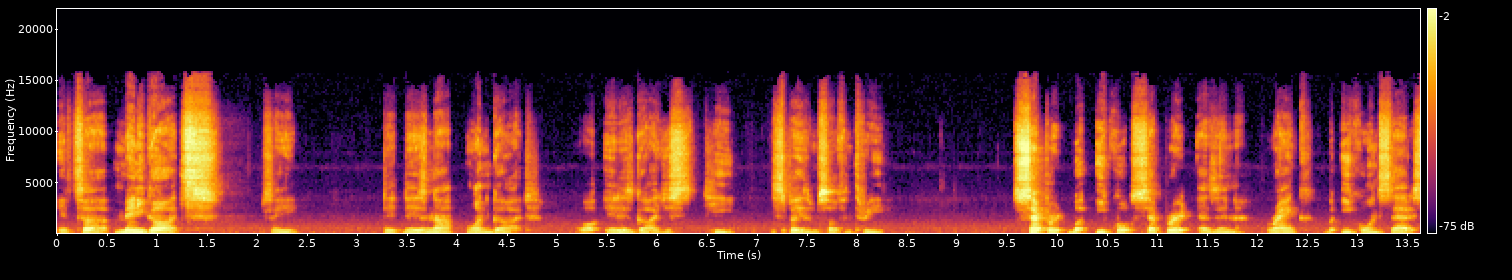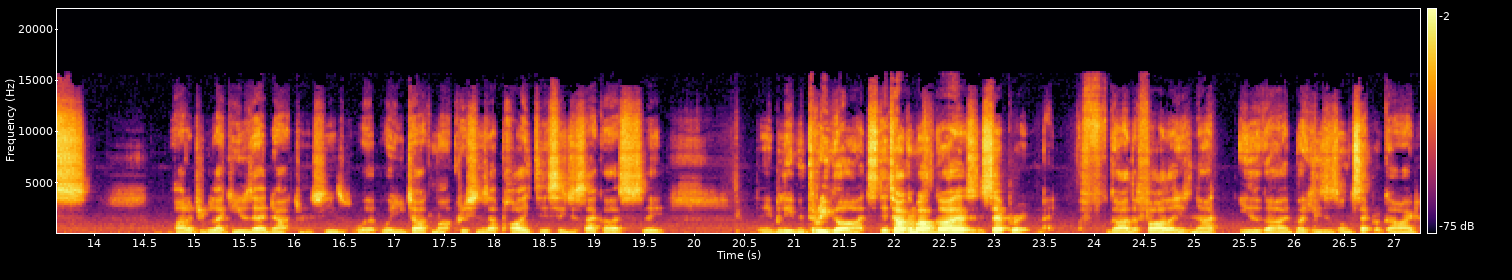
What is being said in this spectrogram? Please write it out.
it's uh, many gods. See, there is not one God. Well, it is God. Just he displays himself in three separate but equal. Separate as in rank, but equal in status. A lot of people like to use that doctrine. See, what, what are you talking about? Christians are polytheists, just like us. They they believe in three gods. They're talking about God as in separate. Like God the Father is not either God, but He's His own separate God.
